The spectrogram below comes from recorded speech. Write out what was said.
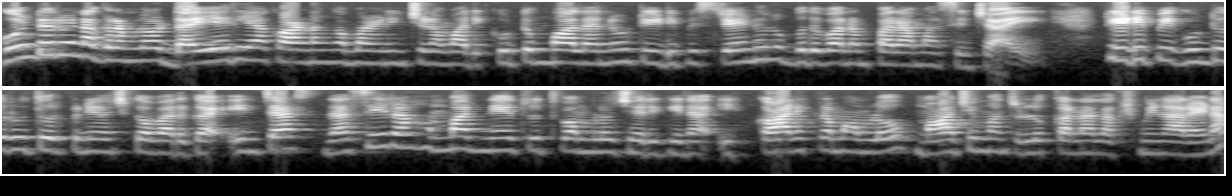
గుంటూరు నగరంలో డయేరియా కారణంగా మరణించిన వారి కుటుంబాలను టీడీపీ శ్రేణులు బుధవారం పరామర్శించాయి. టీడీపీ గుంటూరు తూర్పు నియోజకవర్గ ఇన్ఛార్జ్ నసీర్ అహ్మద్ నేతృత్వంలో జరిగిన ఈ కార్యక్రమంలో మాజీ మంత్రులు కన్నా లక్ష్మీనారాయణ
